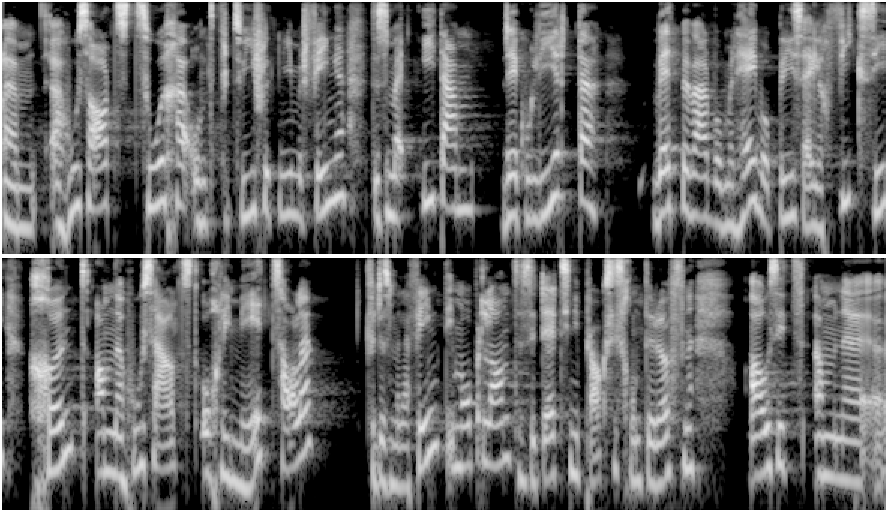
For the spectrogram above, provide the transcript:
ähm, einen Hausarzt suche und verzweifelt niemand finde, dass man in diesem regulierten Wettbewerb, den wir haben, wo die Preise eigentlich fix sind, könnte einem Hausarzt auch ein bisschen mehr zahlen, für das man ihn findet im Oberland, dass er dort seine Praxis kommt eröffnen, als jetzt einem, äh,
